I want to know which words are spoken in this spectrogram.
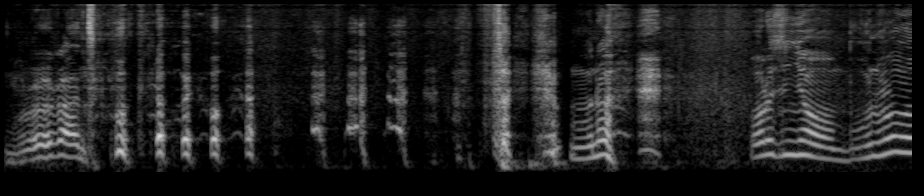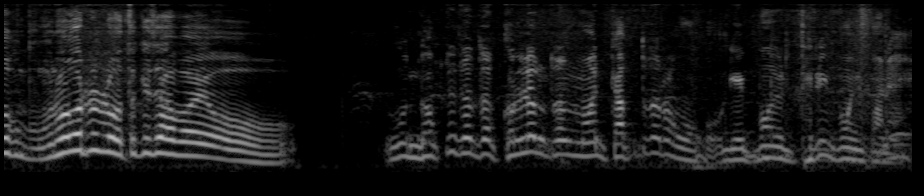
문어를 안 잡으더라고요. 문어 어르신요 문어 문어를 어떻게 잡아요? 그 녹두에서 걸렁선만 잡더라고. 이게 뭐 테레비 보니까네.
